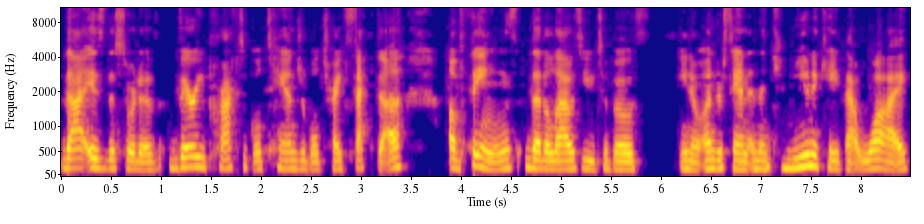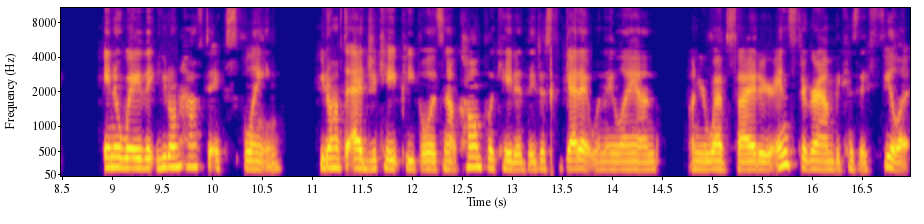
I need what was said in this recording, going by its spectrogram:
That is the sort of very practical, tangible trifecta of things that allows you to both, you know, understand and then communicate that why in a way that you don't have to explain. You don't have to educate people. It's not complicated. They just get it when they land on your website or your Instagram because they feel it.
